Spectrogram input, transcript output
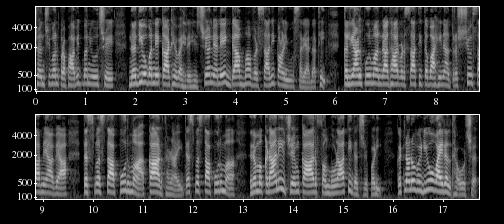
જનજીવન પ્રભાવિત બન્યું છે. નદીઓ બંને કાંઠે વહી રહી છે અને અનેક ગામમાં વરસાદી પાણી ઓસર્યા નથી. કલ્યાણપુરમાં અનરાધાર વરસાદથી તબાહીના દ્રશ્યો સામે આવ્યા. તસમસ્તાપુરમાં કાર ધણાઈ. તસમસ્તાપુરમાં રમકડાની જેમ કાર ફંગોળાતી નજરે પડી. ઘટનાનો વીડિયો વાયરલ થયો છે.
